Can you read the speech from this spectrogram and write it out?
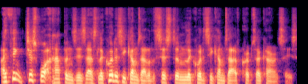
I think just what happens is as liquidity comes out of the system, liquidity comes out of cryptocurrencies,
